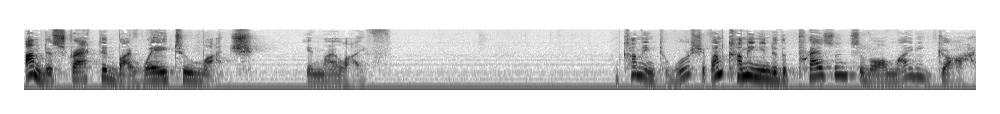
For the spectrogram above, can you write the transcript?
I'm distracted by way too much in my life. Coming to worship, I'm coming into the presence of Almighty God.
